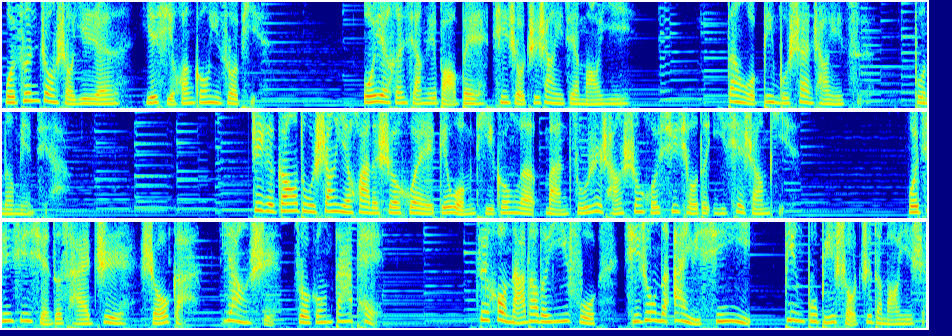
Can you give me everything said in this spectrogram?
我尊重手艺人，也喜欢工艺作品，我也很想给宝贝亲手织上一件毛衣，但我并不擅长于此，不能勉强。这个高度商业化的社会给我们提供了满足日常生活需求的一切商品。我精心选择材质、手感、样式、做工搭配，最后拿到的衣服，其中的爱与心意并不比手织的毛衣少，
